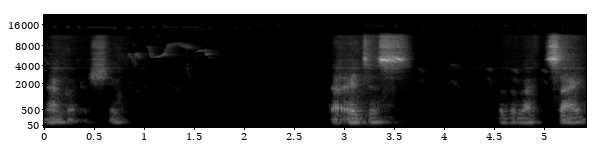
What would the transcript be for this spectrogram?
Now I'm going to shift the edges to the left side.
